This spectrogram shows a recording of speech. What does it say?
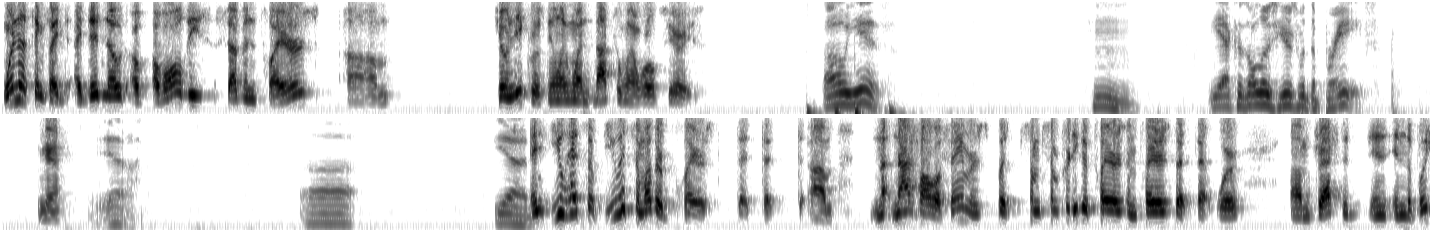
one of the things I, I did note of, of all these seven players, um, Joe Niekro is the only one not to win a World Series. Oh, he is. Hmm. Yeah, because all those years with the Braves. Yeah. Yeah. Uh. Yeah. And you had some. You had some other players that that um, not, not Hall of Famers, but some some pretty good players and players that that were. Um, drafted in, in the Bush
